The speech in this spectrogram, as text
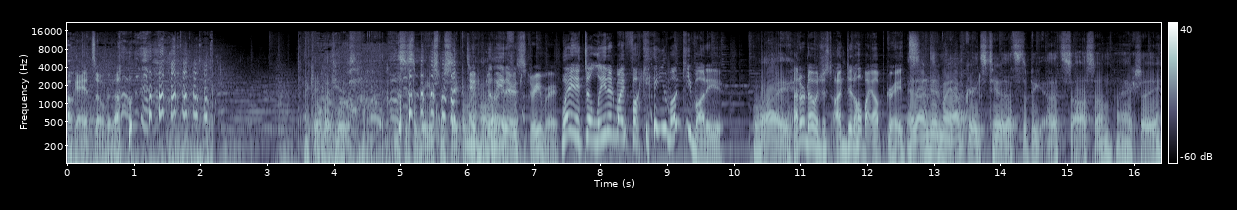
Okay, it's over though. Okay, but here's uh, this is the biggest mistake of my Dude, whole millionaire life. streamer. Wait, it deleted my fucking monkey buddy. Why? I don't know. It just undid all my upgrades. It undid my upgrades too. That's the big. That's awesome, actually.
